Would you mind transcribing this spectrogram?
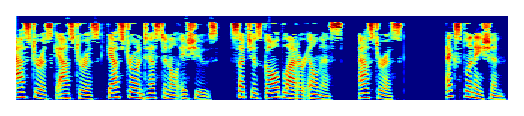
Asterisk asterisk gastrointestinal issues, such as gallbladder illness. Asterisk. Explanation.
